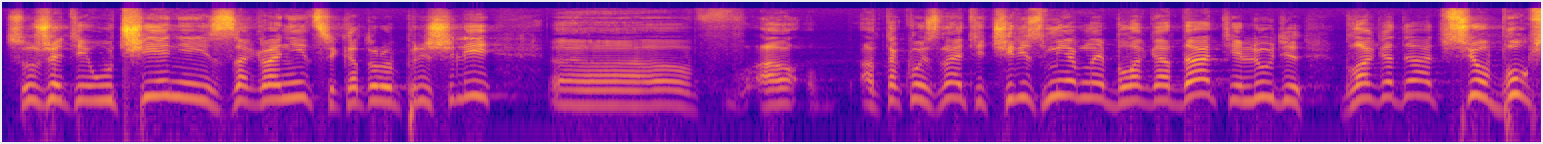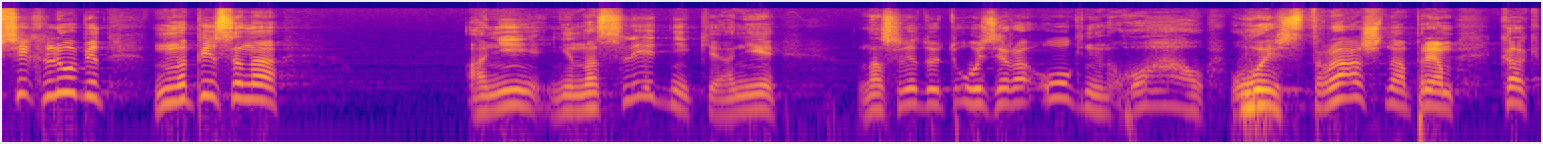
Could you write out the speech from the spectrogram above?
Слушайте, учения из-за границы, которые пришли э, от такой, знаете, чрезмерной благодати, люди, благодать, все, Бог всех любит. Написано, они не наследники, они наследуют озеро Огненно. Вау, ой, страшно, прям как...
